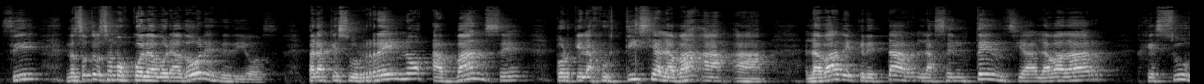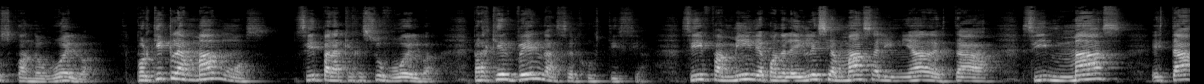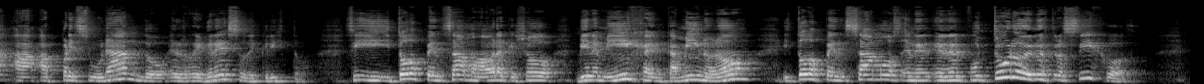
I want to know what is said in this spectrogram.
¿sí? Nosotros somos colaboradores de Dios para que su reino avance porque la justicia la va a, la va a decretar, la sentencia la va a dar Jesús cuando vuelva. ¿Por qué clamamos? ¿Sí? Para que Jesús vuelva, para que Él venga a hacer justicia. ¿Sí? Familia, cuando la iglesia más alineada está, ¿sí? Más está apresurando el regreso de Cristo. Sí, y todos pensamos, ahora que yo viene mi hija en camino, ¿no? Y todos pensamos en el, futuro de nuestros hijos.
